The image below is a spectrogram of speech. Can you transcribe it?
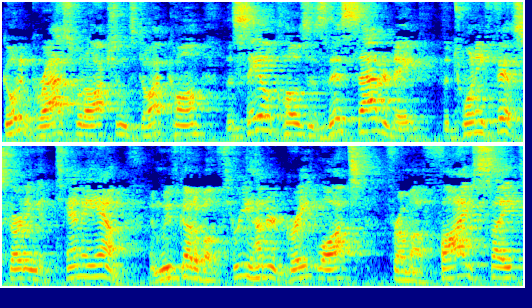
Go to grasswoodauctions.com. The sale closes this Saturday, the 25th, starting at 10 a.m. And we've got about 300 great lots from a five site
